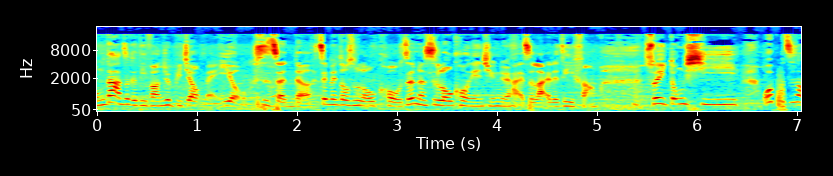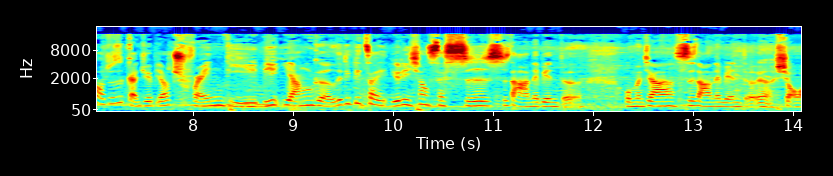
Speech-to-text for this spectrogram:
宏大这个地方就比较没有，是真的，这边都是 local，真的是 local 年轻女孩子来的地方，所以东西我不知道，就是感觉比较 trendy，比较 younger，little bit 在有点像在师师大那边的，我们家师大那边的 shop，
